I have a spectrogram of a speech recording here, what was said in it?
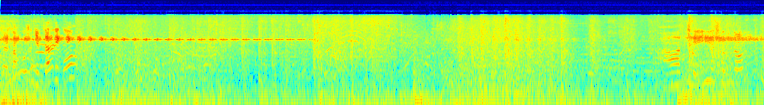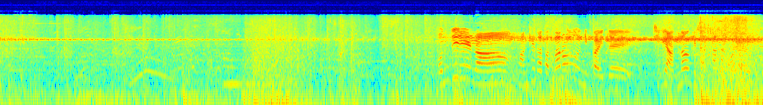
자, 일단 고수님 잘리고. 아, 제2의 선점? 언딜이랑 방캐가 다 따로 노니까 이제 딜이 안 나오기 시작하는 거예요, 이제.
